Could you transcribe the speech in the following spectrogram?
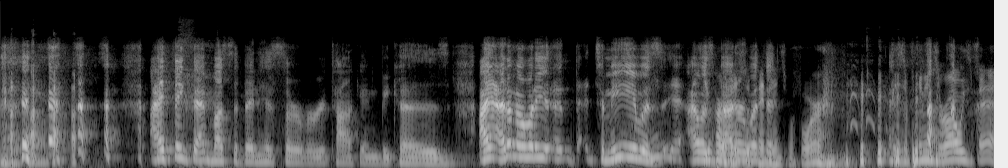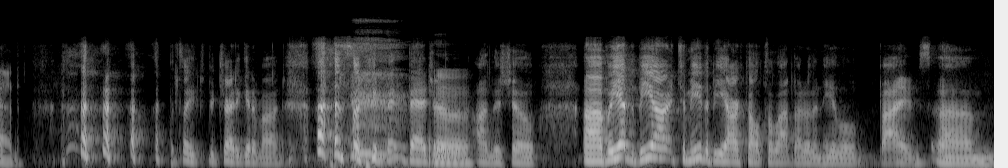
I think that must have been his server talking because I, I don't know what he. To me, it was I was better with opinions it. before. his opinions are always bad. That's why we try to get him on, so we can ba- badger him Uh. on the show. Uh, but yeah, the BR to me, the BR felt a lot better than Halo Fives. Um,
